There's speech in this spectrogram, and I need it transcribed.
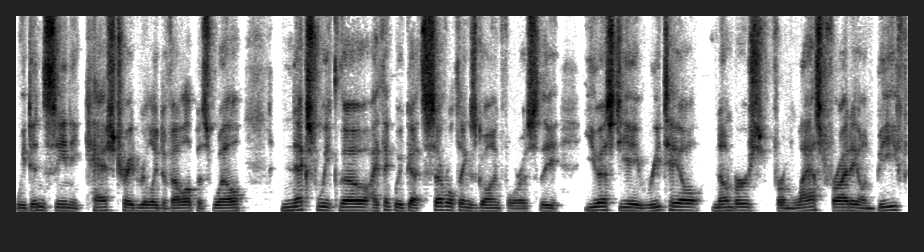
We didn't see any cash trade really develop as well. Next week, though, I think we've got several things going for us. The USDA retail numbers from last Friday on beef,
